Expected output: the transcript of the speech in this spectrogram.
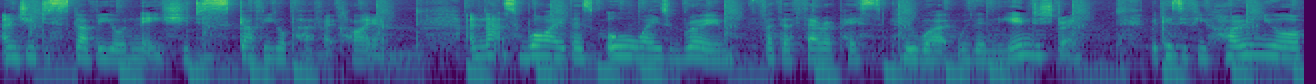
and you discover your niche, you discover your perfect client. And that's why there's always room for the therapists who work within the industry. Because if you hone your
